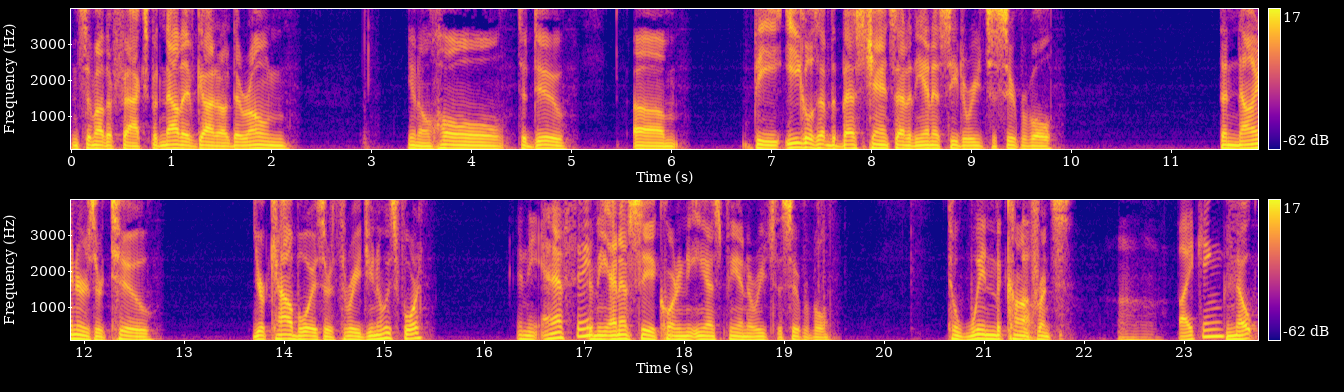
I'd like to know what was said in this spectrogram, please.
and some other facts. But now they've got their own, you know, whole to do. Um, the Eagles have the best chance out of the NFC to reach the Super Bowl. The Niners are two. Your Cowboys are three. Do you know who's fourth? In the NFC? In the NFC, according to ESPN, to reach the Super Bowl. To win the conference. Oh. Uh, Vikings? Nope.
